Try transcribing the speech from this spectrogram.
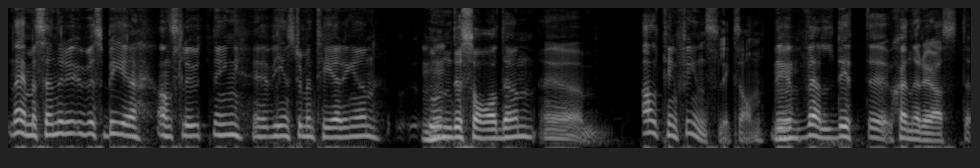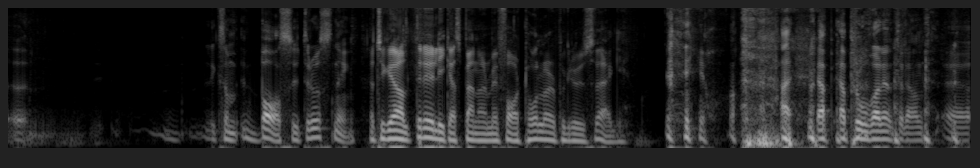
nej, men sen är det USB-anslutning eh, vid instrumenteringen, Mhm. under sadeln. Eh, allting finns liksom. Det är Mm. väldigt generöst. Liksom basutrustning. Jag tycker alltid det är lika spännande med farthållare på grusväg. ja. nej, jag, jag provade inte den eh, eh,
